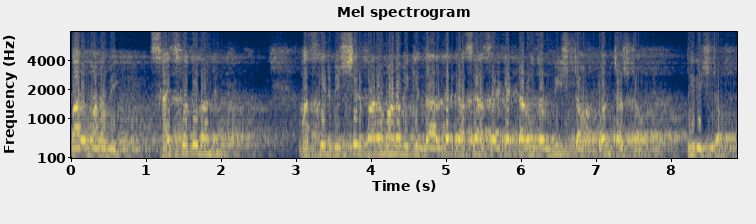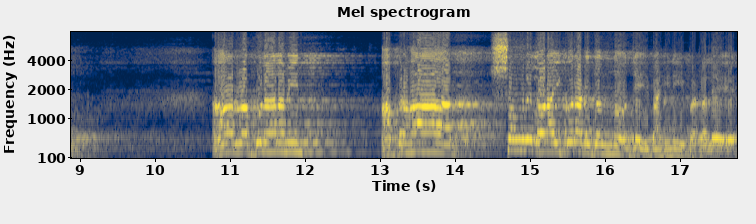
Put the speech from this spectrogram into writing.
পারমাণবিক সাইজ কত জানেন? আজকের বিশ্বের পারমাণবিক যাদের কাছে আছে এক একটার ওজন বিশ টন, পঞ্চাশ টন, তিরিশ টন। আর রব্বুল আলমিন আব্রাহার সঙ্গে লড়াই করার জন্য যে বাহিনী পাঠালেন,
